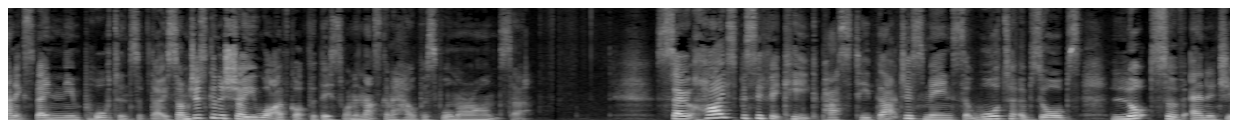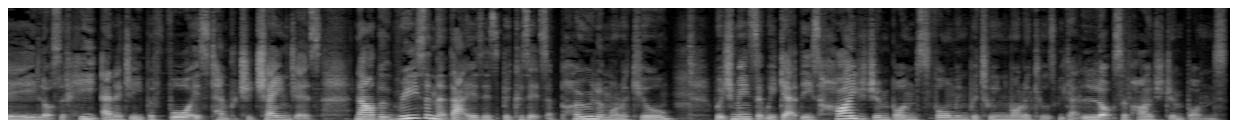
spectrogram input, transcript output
and explaining the importance of those. So I'm just going to show you what I've got for this one, and that's going to help us form our answer. So, high specific heat capacity, that just means that water absorbs lots of energy, lots of heat energy before its temperature changes. Now, the reason that that is is because it's a polar molecule, which means that we get these hydrogen bonds forming between molecules. We get lots of hydrogen bonds,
